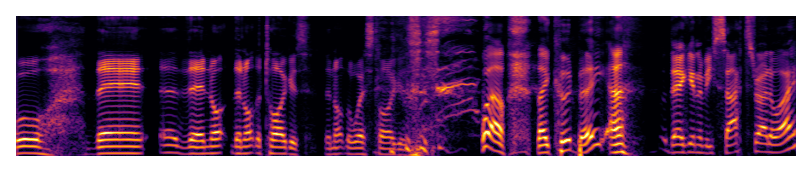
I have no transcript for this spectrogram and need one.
Oh, they're uh, they're not they're not the Tigers. They're not the West Tigers. Well, they could be. Uh, They're going to be sacked straight away.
